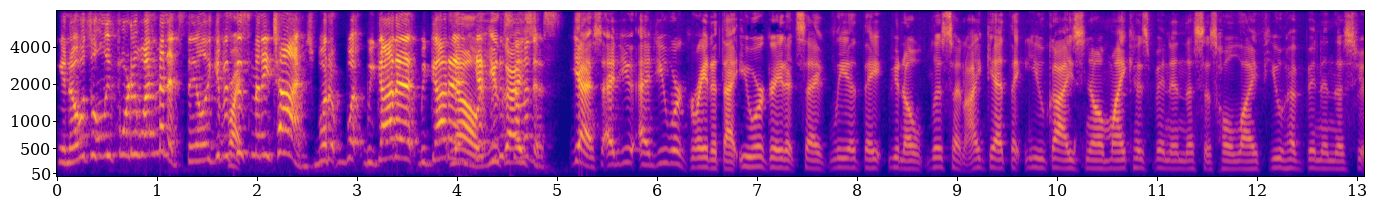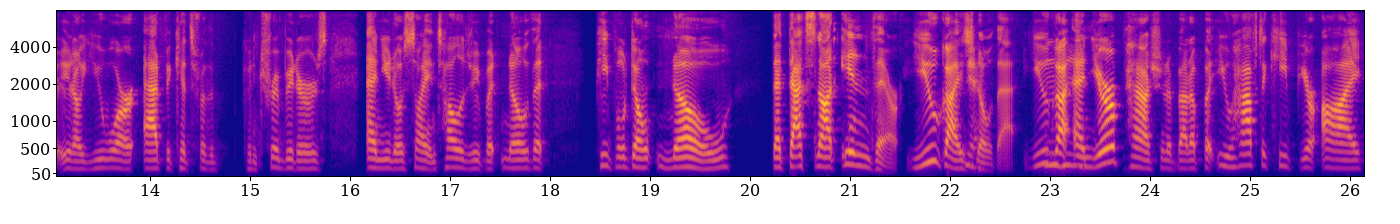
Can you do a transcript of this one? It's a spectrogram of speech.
You know, it's only 41 minutes. They only give us Right. this many times. What? What? We gotta. We gotta. No, get you guys- of this. Yes, and you and you were great at that. You were great at saying, Leah, they, you know, listen, I get that you guys know Mike has been in this his whole life. You have been in this, you know, you are advocates for the contributors and you know Scientology, but know that people don't know that that's not in there. You guys Yeah. know that. You got Mhm. and you're passionate about it, but you have to keep your eye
